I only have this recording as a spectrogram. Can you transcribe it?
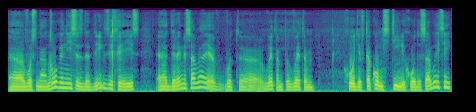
Э, вот на Ангога Нисис, да Дригзи Хейс, Деремис Авая, вот в этом, в этом ходе, в таком стиле хода событий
